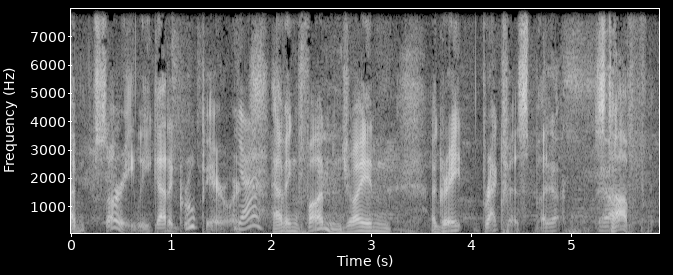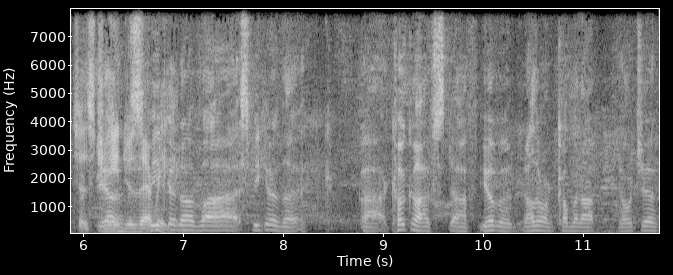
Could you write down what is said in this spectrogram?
I'm sorry, we got a group here. We're Yeah. having fun, enjoying a great breakfast, but Yeah. it's Yeah. tough. It just Yeah, changes speaking everything. of uh, speaking of the uh, cook-off stuff, you have another one coming up, don't you?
